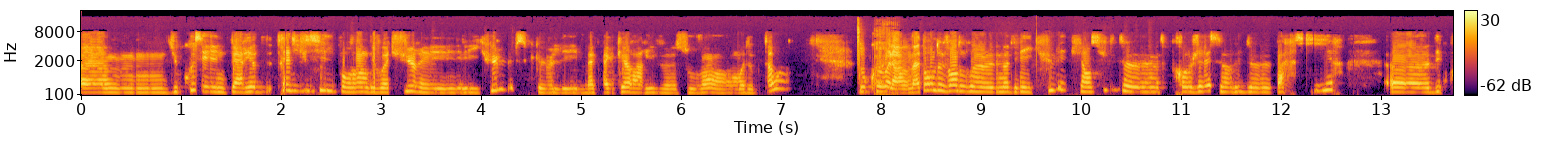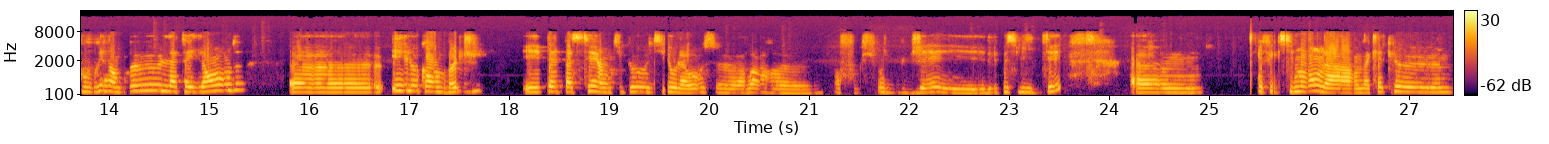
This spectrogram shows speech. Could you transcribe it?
Euh, du coup, c'est une période très difficile pour vendre des voitures et des véhicules, puisque les backpackers arrivent souvent en mois d'octobre. Donc euh, Ouais. voilà, on attend de vendre euh, notre véhicule et puis ensuite notre projet serait de partir, euh, découvrir un peu la Thaïlande euh, et le Cambodge et peut-être passer un petit peu aussi au Laos, à voir en fonction du budget et des possibilités. Effectivement, on a, on a quelques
